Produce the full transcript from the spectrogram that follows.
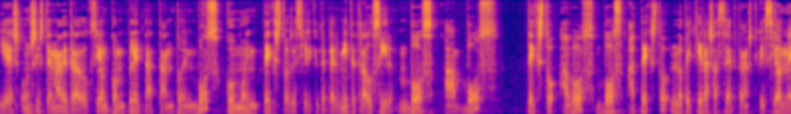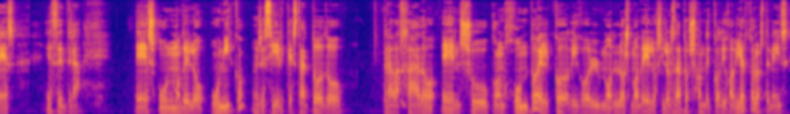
y es un sistema de traducción completa tanto en voz como en texto, es decir, que te permite traducir voz a voz, texto a voz, voz a texto, lo que quieras hacer, transcripciones, etc. Es un modelo único, es decir, que está todo trabajado en su conjunto. El código, los modelos y los datos son de código abierto, los tenéis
